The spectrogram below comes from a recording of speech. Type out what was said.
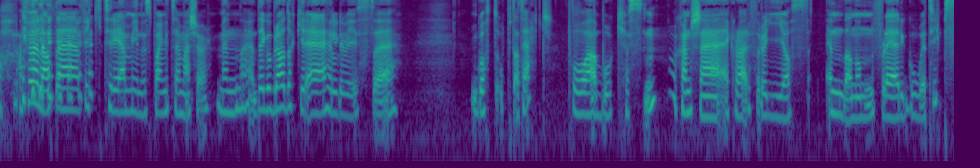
Åh, Jeg føler at jeg fikk tre minuspoeng til meg sjøl, men eh, det går bra. Dere er heldigvis eh, godt oppdatert på bokhøsten, og kanskje er klar for å gi oss enda noen flere gode tips.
